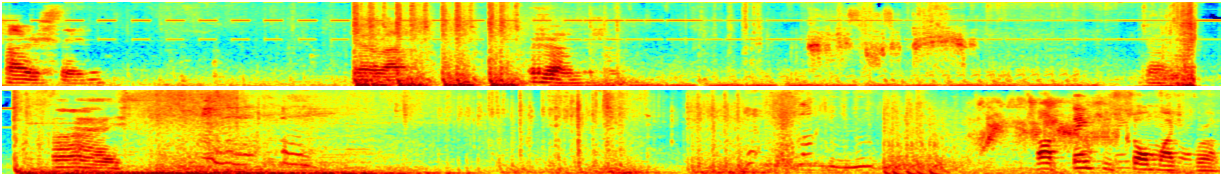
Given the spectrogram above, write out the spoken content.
Fire stable. Yeah, right. What's wrong? Joe. Nice. Blocking. Oh, thank you so much, bro.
